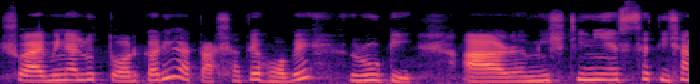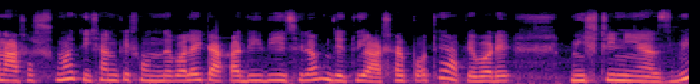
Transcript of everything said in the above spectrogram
সয়াবিন আলুর তরকারি আর তার সাথে হবে রুটি। আর মিষ্টি নিয়ে এসছে তিশান আসার সময়। তিশানকে সন্ধেবেলায় টাকা দিয়ে দিয়েছিলাম যে তুই আসার পথে একেবারে মিষ্টি নিয়ে আসবি।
